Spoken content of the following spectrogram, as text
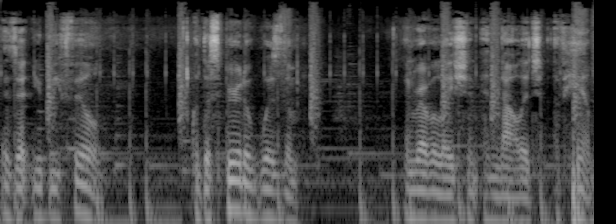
is that you be filled with the spirit of wisdom and revelation and knowledge of Him.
